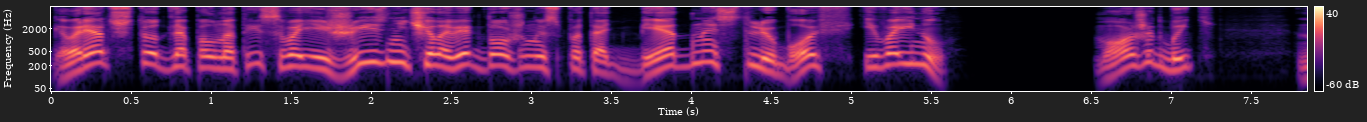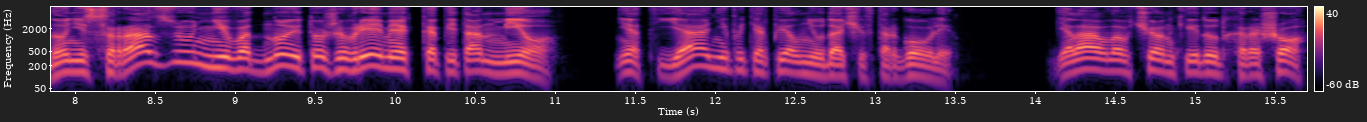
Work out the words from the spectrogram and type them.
Говорят, что для полноты своей жизни человек должен испытать бедность, любовь и войну. Может быть, но не сразу, не в одно и то же время, капитан Мио. Нет, я не потерпел неудачи в торговле. Дела в ловчонке идут хорошо.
